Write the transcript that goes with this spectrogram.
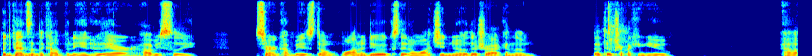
but it depends on the company and who they are. Obviously, certain companies don't want to do it because they don't want you to know they're tracking them, that they're tracking you. Uh,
